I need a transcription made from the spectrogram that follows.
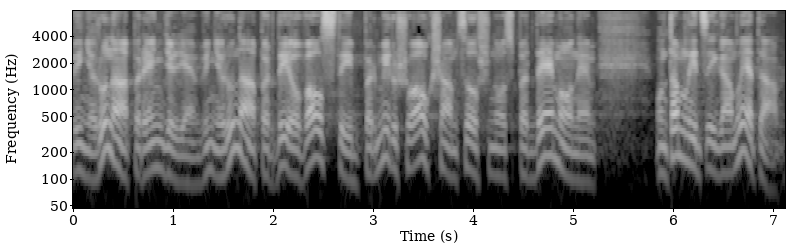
Viņa runā par eņģeļiem, viņa runā par dievu valstību, par mirušo augšām celšanos, par dēmoniem un tam līdzīgām lietām.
